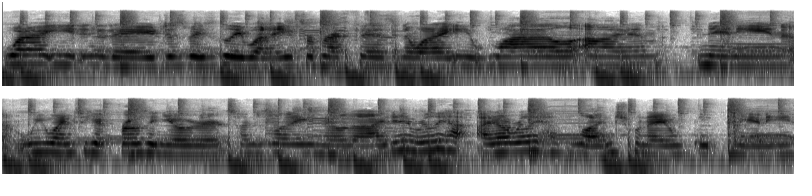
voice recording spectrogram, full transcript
what I eat in a day, just basically what I eat for breakfast and what I eat while I am nannying. We went to get frozen yogurt, so I'm just letting you know that I didn't really have, I don't really have lunch when I nanny,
